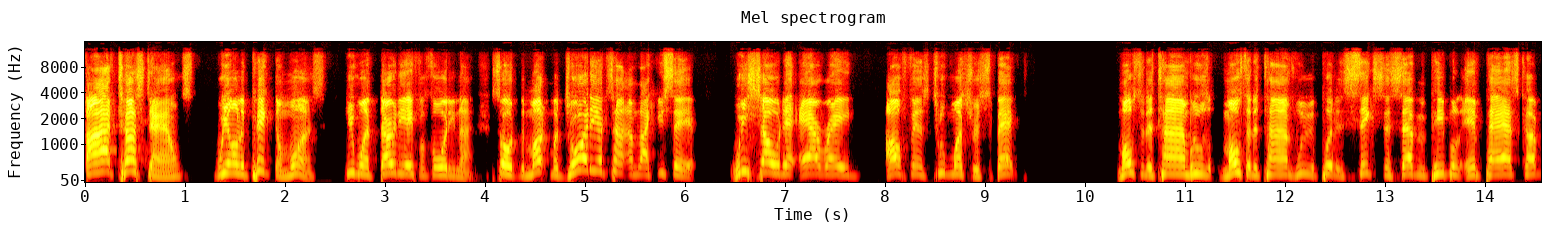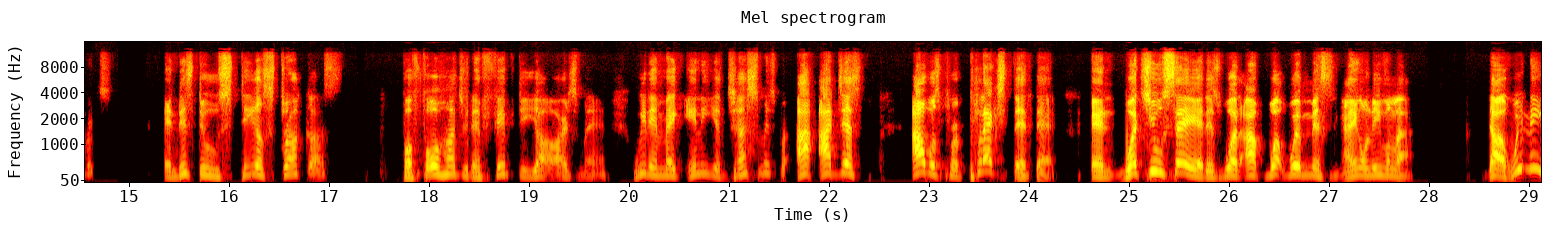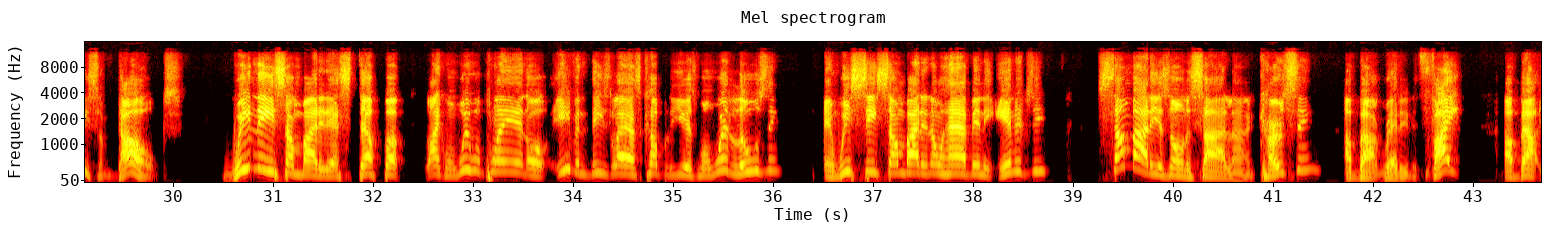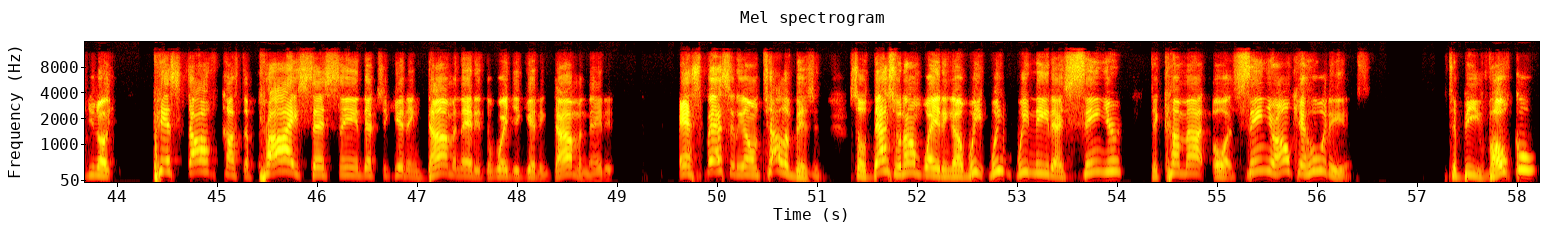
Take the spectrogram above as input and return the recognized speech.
Five touchdowns. We only picked him once. He went 38 for 49. So the majority of time, like you said, we showed that air raid offense too much respect. Most of the time, we was, most of the times we were putting six and seven people in pass coverage, and this dude still struck us for 450 yards, man. We didn't make any adjustments. But I, I just, I was perplexed at that. And what you said is what I, what we're missing. I ain't gonna even lie. Dog, we need some dogs. We need somebody that step up. Like when we were playing, or even these last couple of years, when we're losing and we see somebody don't have any energy, somebody is on the sideline cursing about ready to fight, about, you know, pissed off because the pride sets in that you're getting dominated the way you're getting dominated, especially on television. So that's what I'm waiting on. We we we need a senior to come out, or a senior, I don't care who it is, to be vocal,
